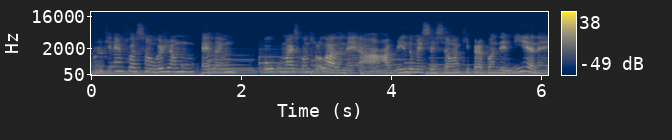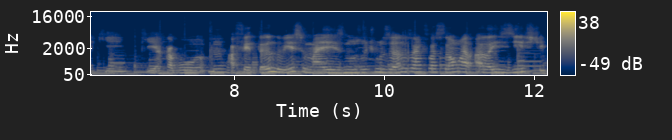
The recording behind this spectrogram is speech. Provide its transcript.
Porque a inflação hoje é um, ela é um pouco mais controlada, né? Abrindo uma exceção aqui para a pandemia, né? Que, que acabou hum. afetando isso, mas nos últimos anos a inflação ela existe,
